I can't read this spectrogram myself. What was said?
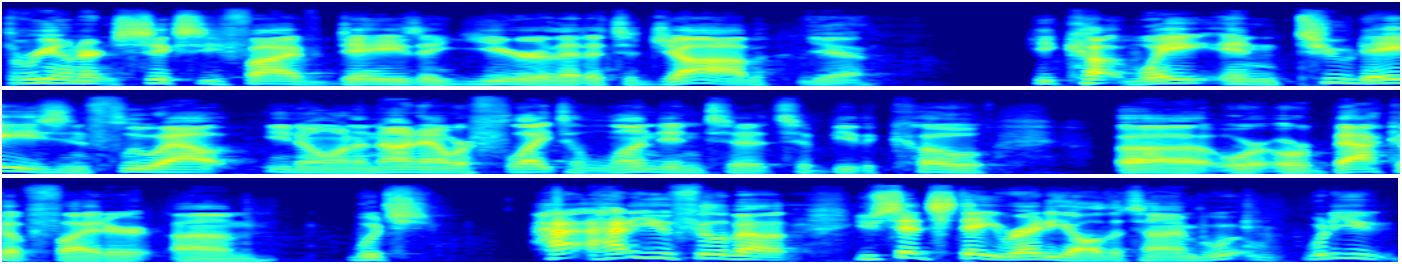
365 days a year that it's a job. yeah. He cut weight in two days and flew out, you know, on a nine-hour flight to London to to be the co uh, or or backup fighter. Um, which how, how do you feel about? You said stay ready all the time. What, what do you?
